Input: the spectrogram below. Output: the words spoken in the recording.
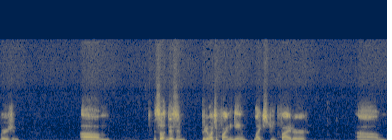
version. Um, so this is pretty much a fighting game like Street Fighter, um,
